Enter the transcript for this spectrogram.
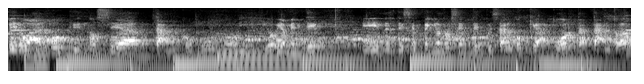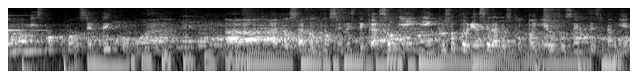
pero algo que no sea tan común, ¿no? Y obviamente desempeño docente, pues algo que aporta tanto a uno mismo como docente como a, los alumnos en este caso, e incluso podría ser a los compañeros docentes también.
